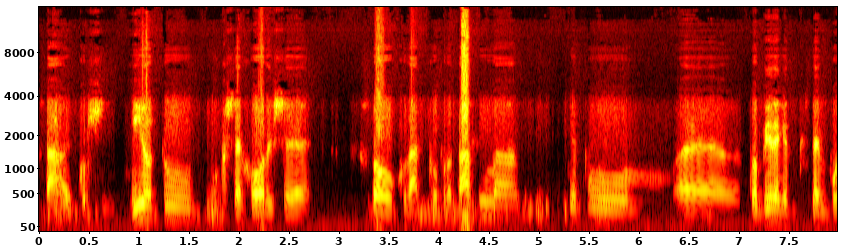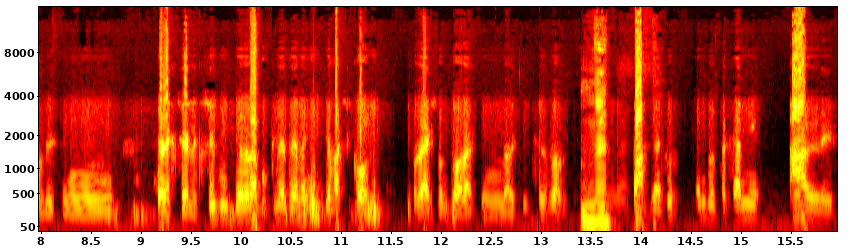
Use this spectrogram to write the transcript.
στα 22 του που ξεχώρισε στο κρατικό πρωτάθλημα και που ε, τον πήρε γιατί πιστεύει πολύ στην, στην εξέλιξή του και δεν αποκλείεται να γίνει και βασικός τουλάχιστον τώρα στην αρχή της σεζόν. Ναι. Παθηνακός ότι θα κάνει άλλες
